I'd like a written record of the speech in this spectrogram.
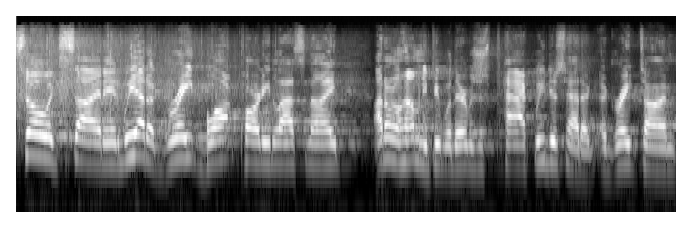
So excited. We had a great block party last night. I don't know how many people were there, it was just packed. We just had a, a great time.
